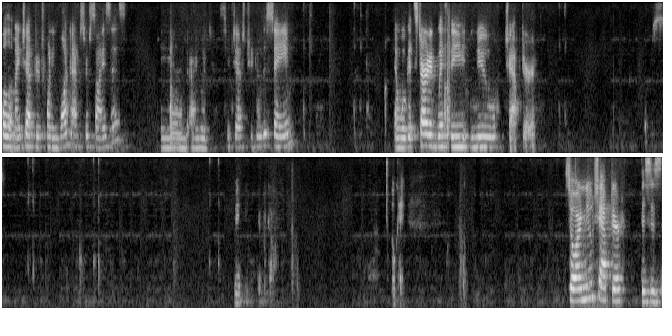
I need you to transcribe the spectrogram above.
pull up my chapter 21 exercises and I would suggest you do the same. And we'll get started with the new chapter. Oops. Maybe, there we go. Okay. So our new chapter, this is,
